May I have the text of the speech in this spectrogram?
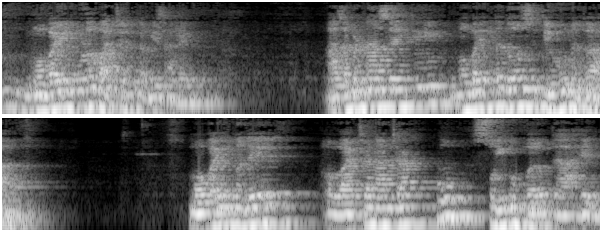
मोबाईलमुळं वाचन कमी झाले माझं म्हणणं असं आहे की मोबाईलला दोष देऊ नका. मोबाईलमध्ये वाचनाच्या खूप सोयी उपलब्ध आहेत.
